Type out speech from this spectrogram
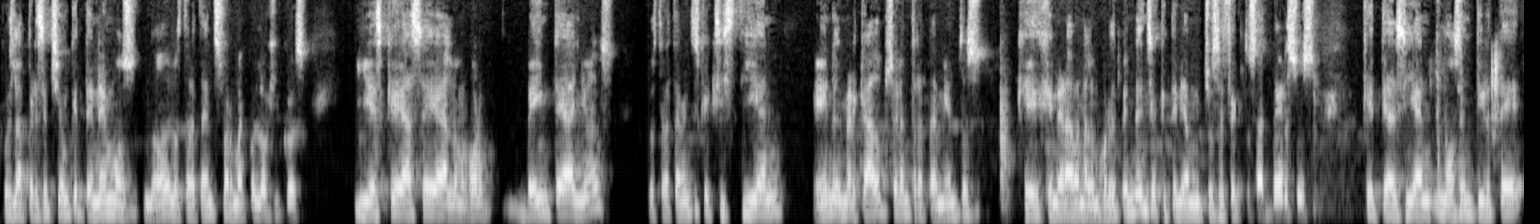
pues la percepción que tenemos ¿no? de los tratamientos farmacológicos y es que hace a lo mejor 20 años los tratamientos que existían en el mercado pues eran tratamientos que generaban a lo mejor dependencia, que tenían muchos efectos adversos, que te hacían no sentirte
